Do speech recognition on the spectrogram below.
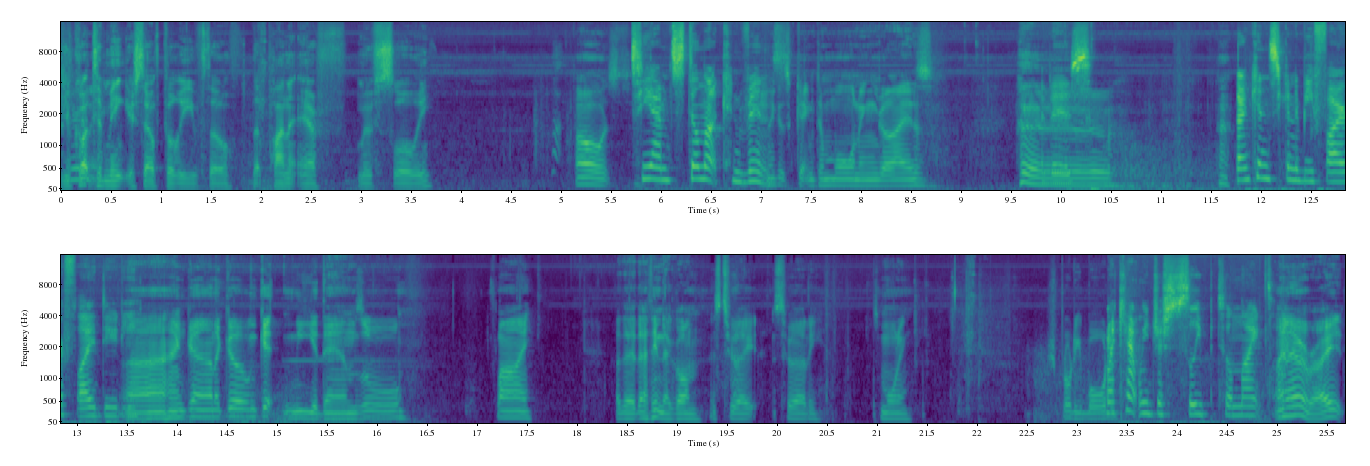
You've got to make yourself believe, though, that planet Earth moves slowly. Oh, it's. See, I'm still not convinced. I think it's getting to morning, guys. It is. Duncan's gonna be firefly duty. I'm gonna go and get me a damsel. Fly. They- I think they're gone. It's too late. It's too early. It's morning. It's bloody Why can't we just sleep till night? I know, right?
